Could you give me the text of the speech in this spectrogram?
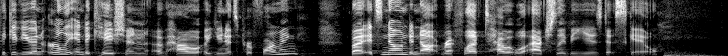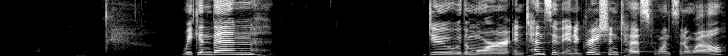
They give you an early indication of how a unit's performing, but it's known to not reflect how it will actually be used at scale. We can then do the more intensive integration tests once in a while,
